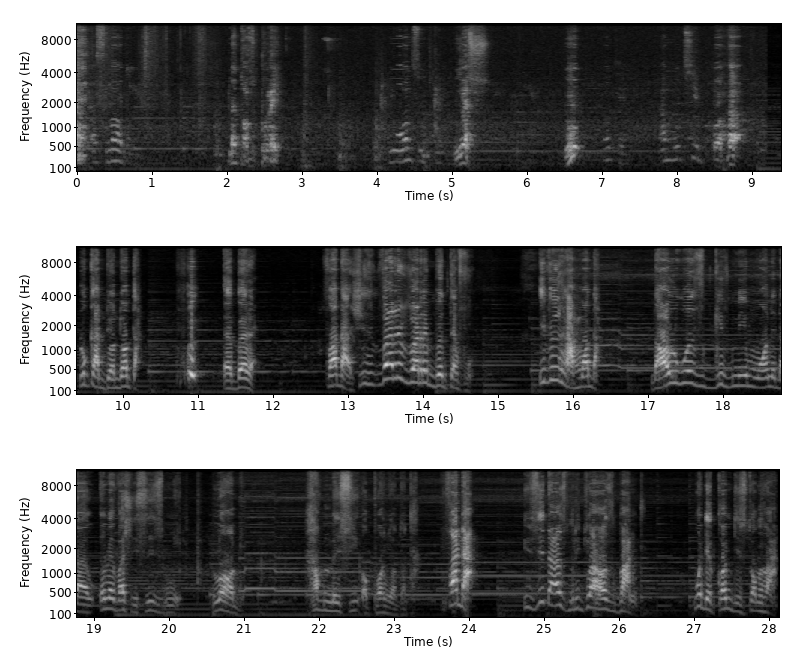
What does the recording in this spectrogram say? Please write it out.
That's not. Let us pray. You want to pray? Yes. Hmm? Okay, Look at your daughter. Ebere. Father, she's very, very beautiful. Even her mother, that always give me money that whenever she sees me, Lord, have mercy upon your daughter. Father, you see that spiritual husband, when they come disturb her,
